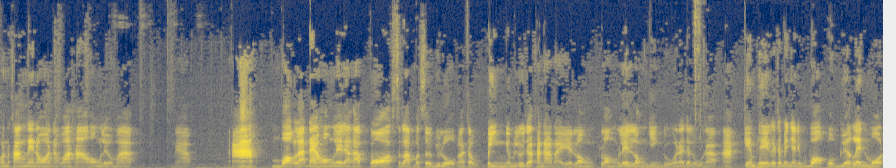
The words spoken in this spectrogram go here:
ค่อนข้างแน่นอนอะว่าหาห้องเร็วมากนะครับอะผมบอกแล้วได้ห้องเล่นแล้วครับ ก็สลับมาเซิร์ฟยุโรปนะแต่ปิงเนี่ยไม่รู้จะขนาดไหนลองลองเล่นลองยิงดูก็น่าจะรู้นะครับอะเกมเพลย์ก็จะเป็นอย่างที่ผมบอกผมเลือกเล่นโหมด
